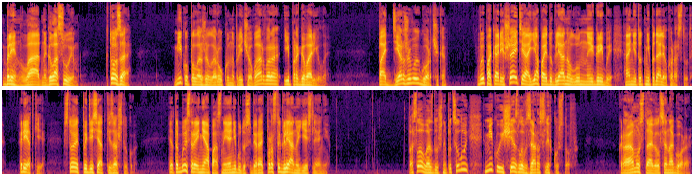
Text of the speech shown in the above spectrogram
Блин, ладно, голосуем. Кто за? Мику положила руку на плечо варвара и проговорила: "Поддерживаю Горчика. Вы пока решайте, а я пойду гляну лунные грибы. Они тут неподалеку растут. Редкие, стоят по десятке за штуку. Это быстро и не опасно, я не буду собирать, просто гляну, есть ли они". Послав воздушный поцелуй, Мику исчезла в зарослях кустов. Крам уставился на Гора.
